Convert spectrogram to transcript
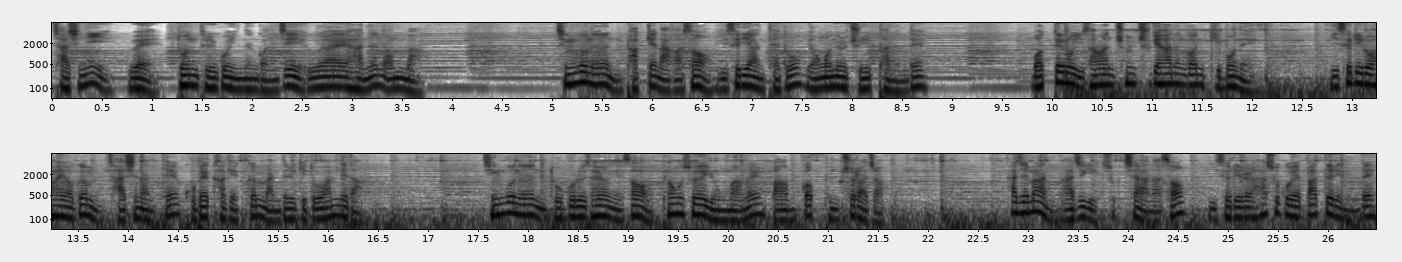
자신이 왜 돈 들고 있는 건지 의아해하는 엄마. 친구는 밖에 나가서 이슬이한테도 영혼을 주입하는데 멋대로 이상한 춤 추게 하는 건 기본에 이슬이로 하여금 자신한테 고백하게끔 만들기도 합니다. 진구는 도구를 사용해서 평소의 욕망을 마음껏 분출하죠. 하지만 아직 익숙치 않아서 이슬이를 하수구에 빠뜨리는데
